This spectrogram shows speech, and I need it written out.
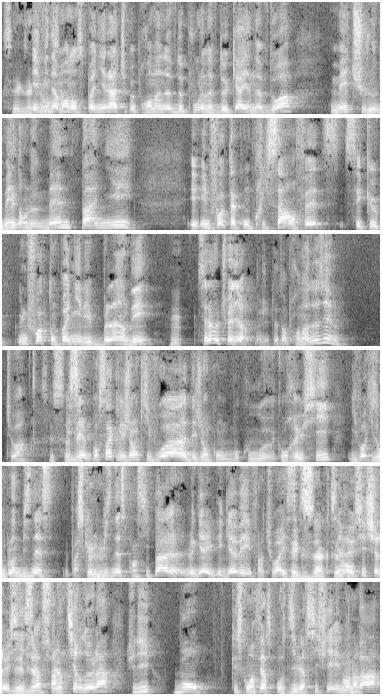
C'est exactement Évidemment, dans ce panier-là, tu peux prendre un œuf de poule, un œuf de caille, un œuf d'oie, mais tu le mets Mais- dans le même panier. Et une fois que tu as compris ça, en fait, c'est que une fois que ton panier il est blindé, Hmm. c'est là où tu vas dire, bah, je vais peut-être en prendre un deuxième. Tu vois ça. Et mais- c'est pour ça que les gens qui voient des gens qui ont beaucoup, euh, qui ont réussi, ils voient qu'ils ont plein de business. Mais parce que le Mhm. business principal, le gars, il est gavé. Enfin, tu vois, et c'est c'est Exactement. réussite chez Mais réussite. C'est à sûr. partir de là, tu dis, bon, qu'est-ce qu'on va faire c'est pour se diversifier et non Voilà. pas,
